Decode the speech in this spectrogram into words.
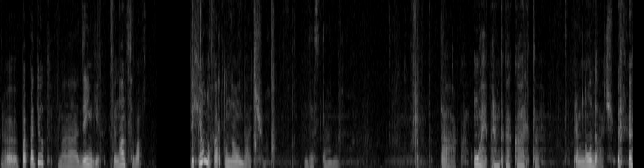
Э, попадет на деньги финансово. Тэхёну карту на удачу. Достанем. Так. Ой, прям такая карта. Прям на удачу.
